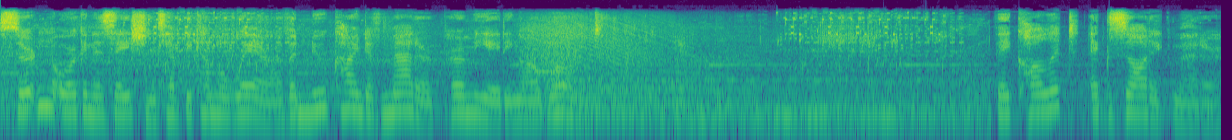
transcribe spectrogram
Certain organizations have become aware of a new kind of matter permeating our world. They call it exotic matter,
